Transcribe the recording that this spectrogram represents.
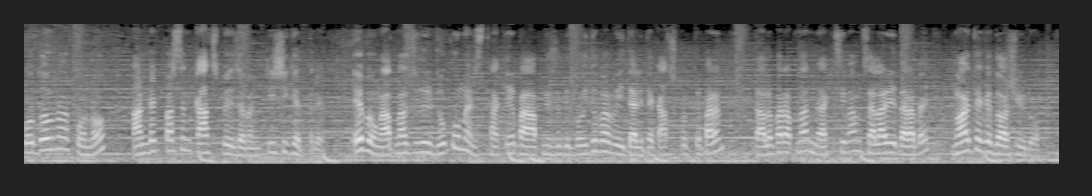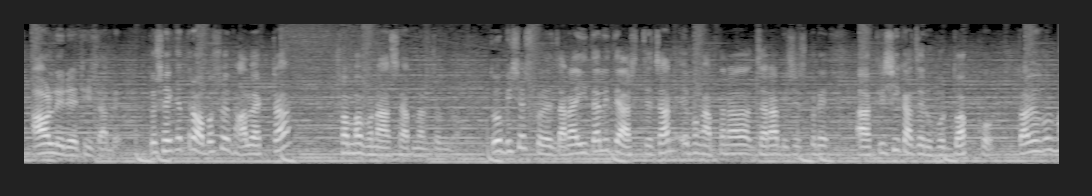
কোথাও না কোনো হান্ড্রেড পার্সেন্ট কাজ পেয়ে যাবেন কৃষিক্ষেত্রে। এবং আপনার যদি ডকুমেন্টস থাকে বা আপনি যদি বৈধভাবে ইতালিতে কাজ করতে পারেন, তাহলে পর আপনার ম্যাক্সিমাম স্যালারি দাঁড়াবে নয় থেকে দশ ইউরো আওয়ারলি রেট হিসাবে। তো সেই ক্ষেত্রে অবশ্যই ভালো একটা সম্ভাবনা আছে আপনার জন্য। তো বিশেষ করে যারা ইতালিতে আসতে চান এবং আপনারা যারা বিশেষ করে কৃষিকাজের উপর দক্ষ তো আমি বলব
